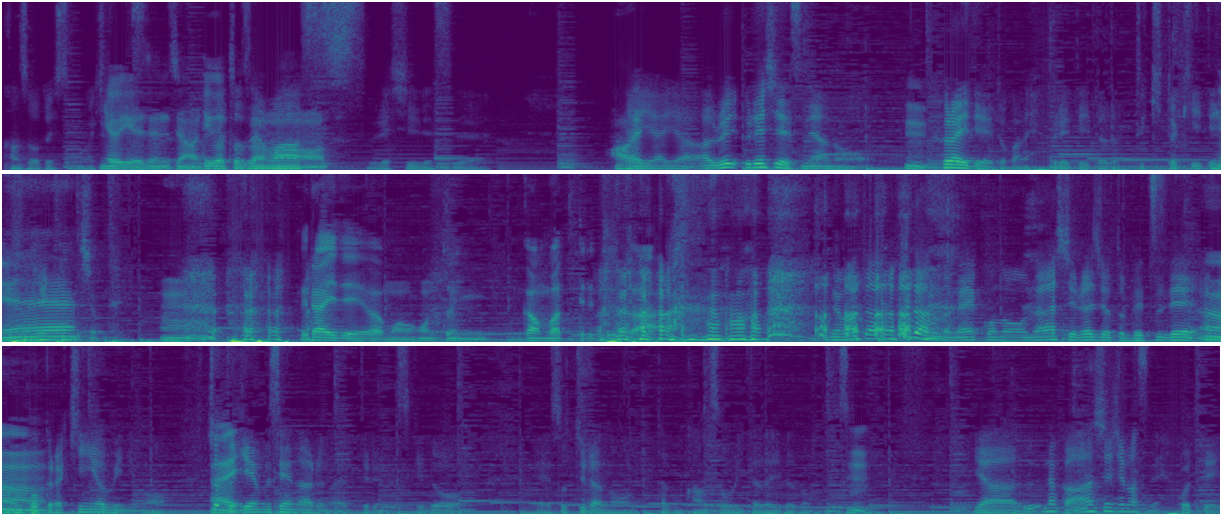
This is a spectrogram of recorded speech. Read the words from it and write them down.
ー感想と質問が来てます。いやいや全然ありがとうございます。嬉しいです、はい。い、やいやいやあうれ嬉しいですね。あのうん。フライデーとかね触れていただいてきっと聞いていただいたんでしょうね。うん。フライデーはもう本当に頑張ってるというか、でまたあの普段のねこの流してるラジオと別であの、うん。僕ら金曜日にもちょっはい。とゲーム性のあるのやってるんですけど、えーそちらの多分感想をいただいたと思うんですけど、うん。いやなんか安心しますね。こうやって。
